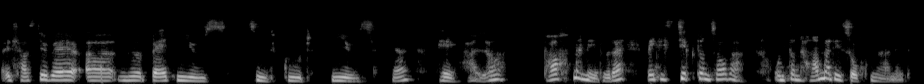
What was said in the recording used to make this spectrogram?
es heißt ja, weil äh, nur Bad News sind Good News, ja. Hey, hallo, braucht man nicht, oder? Weil das zirkt uns aber. Und dann haben wir die Sachen auch nicht.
